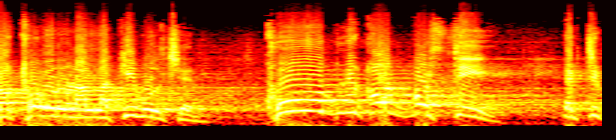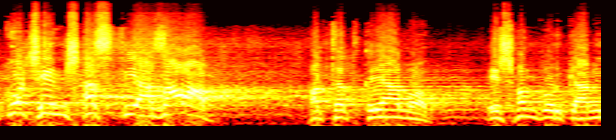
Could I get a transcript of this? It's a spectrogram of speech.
লক্ষ্য করুন, আল্লাহ কি বলছেন? খুব নিকটবর্তী একটি কঠিন শাস্তি আজাব অর্থাৎ কেয়ামত, এ সম্পর্কে আমি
